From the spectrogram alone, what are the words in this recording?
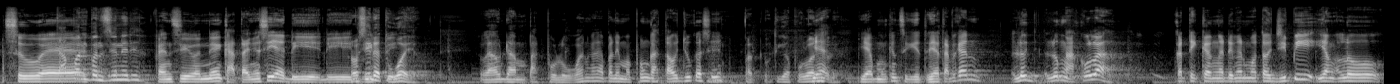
Suwe. Kapan pensiunnya dia? pensiunnya katanya sih ya di di Rossi di- udah tua ya? Wah, udah 40-an kan apa 50 nggak tahu juga sih. 40 30-an ya, kali. ya mungkin segitu. Ya tapi kan lu lu ngaku lah ketika ngedengar MotoGP yang lu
